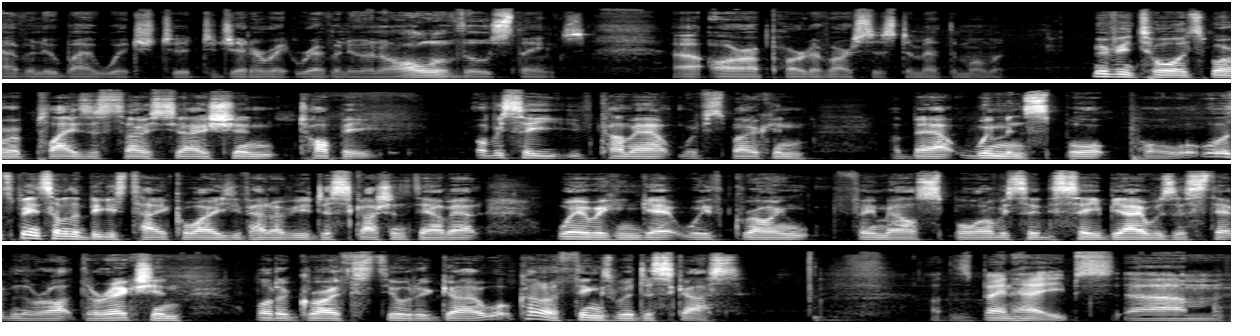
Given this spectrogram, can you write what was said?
avenue by which to, to generate revenue. And all of those things uh, are a part of our system at the moment. Moving towards more of a players association topic, obviously you've come out, we've spoken about women's sport, Paul. What's been some of the biggest takeaways you've had over your discussions now about where we can get with growing female sport? Obviously, the CBA was a step in the right direction. A lot of growth still to go. What kind of things were discussed? Oh, there's been heaps. Um,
